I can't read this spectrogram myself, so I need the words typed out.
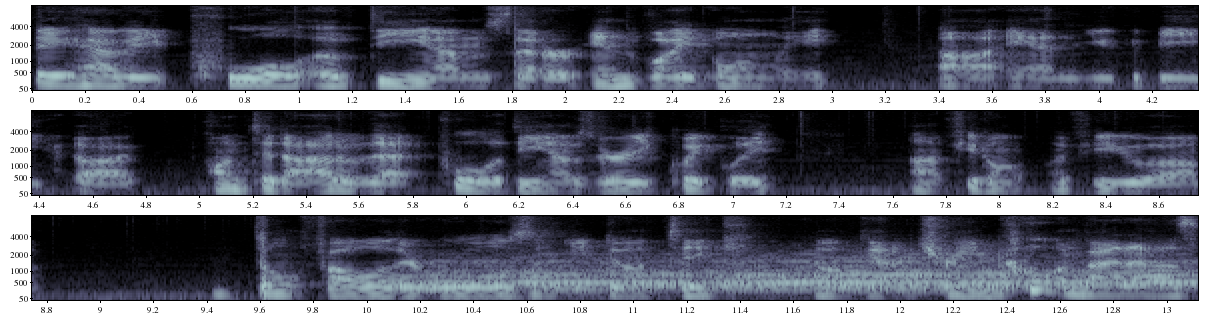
They have a pool of DMs that are invite only, uh, and you could be uh, punted out of that pool of DMs very quickly uh, if you don't if you uh, don't follow their rules and you don't take. Oh, got a train going by the house.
